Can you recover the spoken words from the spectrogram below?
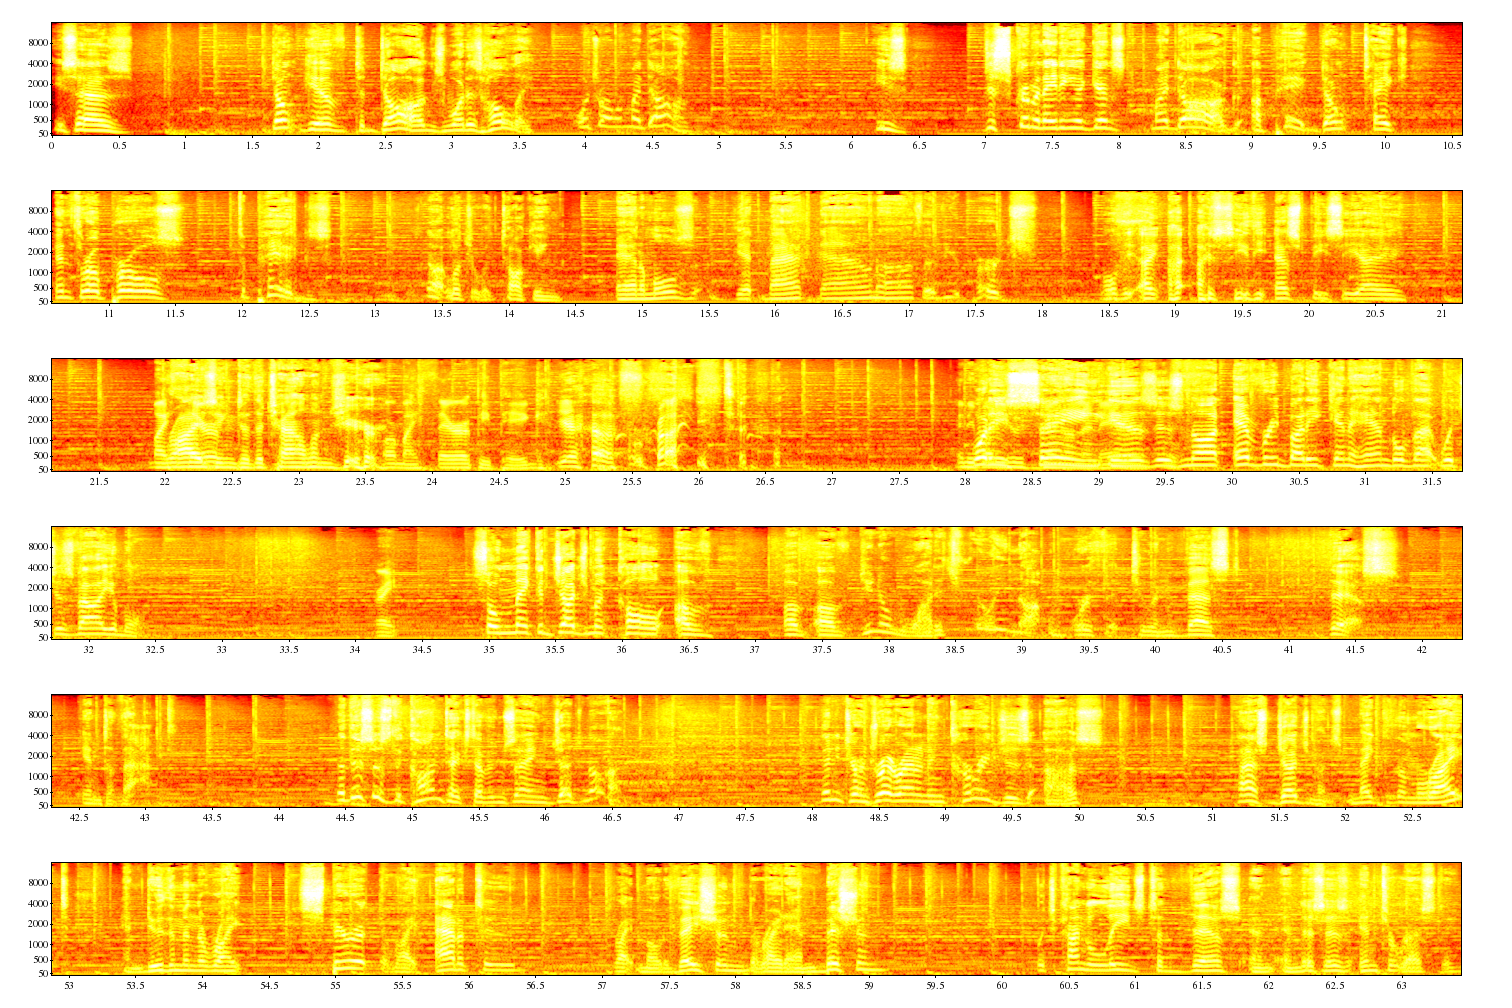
He says, Don't give to dogs what is holy. What's wrong with my dog? He's discriminating against my dog, a pig. Don't take and throw pearls to pigs. He's not literally talking animals. Get back down off of your perch. All the I, I, I see the SPCA My rising to the challenge here. or my therapy pig. Yeah, right. Anybody what he's who's been on saying is is not everybody can handle that which is valuable. right. So make a judgment call of of of you know what? It's really not worth it to invest this into that. Now this is the context of him saying, judge not. Then he turns right around and encourages us pass judgments, make them right, and do them in the right spirit, the right attitude, right motivation, the right ambition, which kind of leads to this, and, and this is interesting.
